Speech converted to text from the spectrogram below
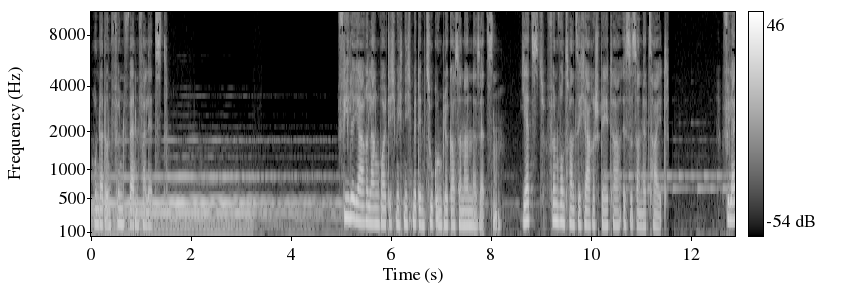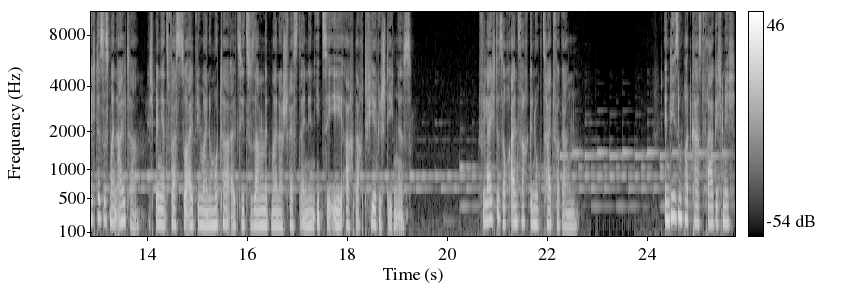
105 werden verletzt. Viele Jahre lang wollte ich mich nicht mit dem Zugunglück auseinandersetzen. Jetzt, 25 Jahre später, ist es an der Zeit. Vielleicht ist es mein Alter. Ich bin jetzt fast so alt wie meine Mutter, als sie zusammen mit meiner Schwester in den ICE 884 gestiegen ist. Vielleicht ist auch einfach genug Zeit vergangen. In diesem Podcast frage ich mich,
